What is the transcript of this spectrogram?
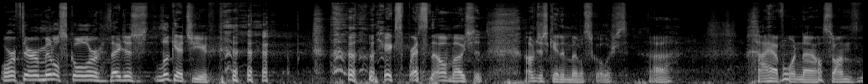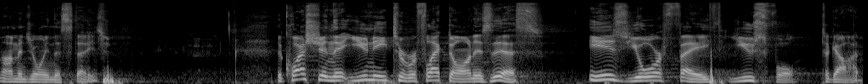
Or if they're a middle schooler, they just look at you. they express no emotion. I'm just kidding, middle schoolers. Uh, I have one now, so I'm, I'm enjoying this stage. The question that you need to reflect on is this Is your faith useful to God?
